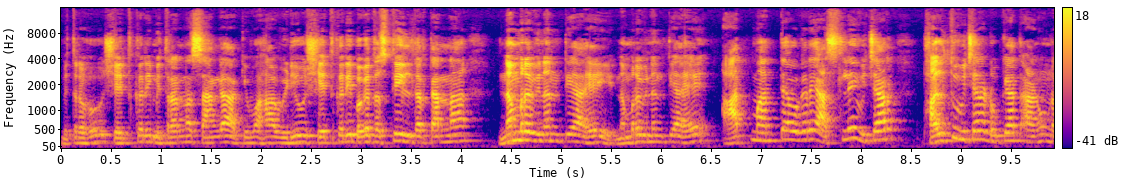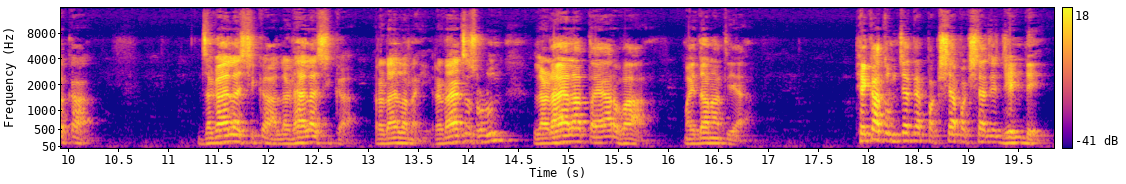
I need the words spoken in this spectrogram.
मित्र हो शेतकरी मित्रांना सांगा किंवा हा व्हिडिओ शेतकरी बघत असतील तर त्यांना नम्र विनंती आहे. नम्र विनंती आहे आत्महत्या वगैरे असले विचार फालतू विचार डोक्यात आणू नका. जगायला शिका लढायला शिका. रडायला नाही. रडायचं सोडून लढायला तयार व्हा. मैदानात या. फेका तुमच्या त्या पक्षापक्षाचे झेंडे.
